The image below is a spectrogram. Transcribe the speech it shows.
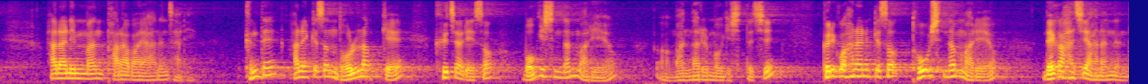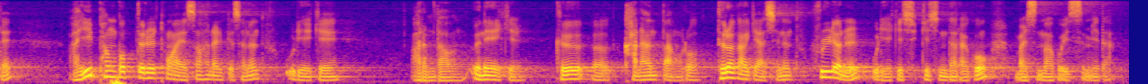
하나님만 바라봐야 하는 자리. 근데 하나님께서는 놀랍게 그 자리에서 먹이신단 말이에요. 어, 만나를 먹이시듯이. 그리고 하나님께서 도우신단 말이에요. 내가 하지 않았는데 아, 이 방법들을 통하여서 하나님께서는 우리에게 아름다운 은혜의 길, 그 어, 가나안 땅으로 들어가게 하시는 훈련을 우리에게 시키신다라고 말씀하고 있습니다.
